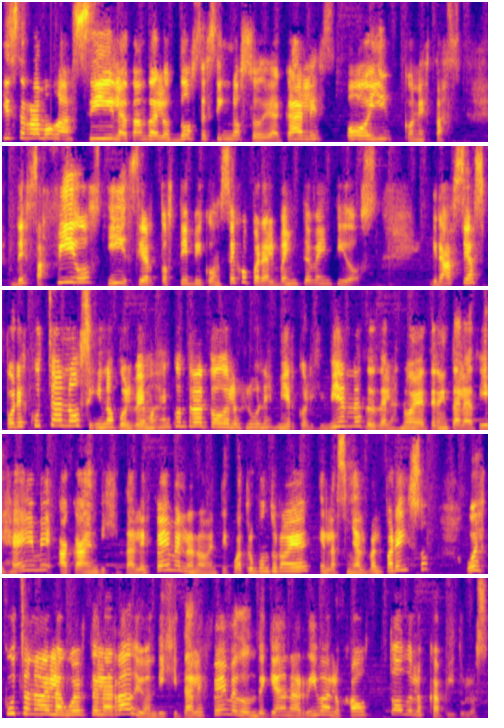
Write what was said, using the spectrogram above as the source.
Y cerramos así la tanda de los 12 signos zodiacales hoy con estos desafíos y ciertos tips y consejos para el 2022. Gracias por escucharnos y nos volvemos a encontrar todos los lunes, miércoles y viernes desde las 9.30 a las 10 a.m. acá en Digital FM en la 94.9 en la señal Valparaíso o escúchanos en la web de la radio en Digital FM donde quedan arriba alojados todos los capítulos.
